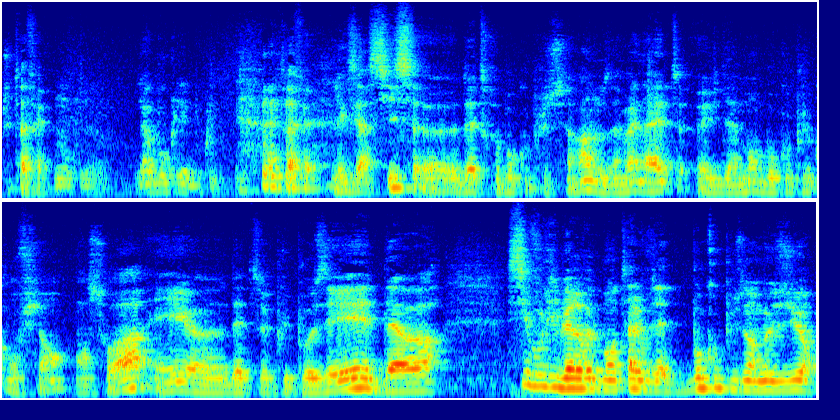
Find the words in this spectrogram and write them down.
Tout à fait. Donc la boucle est bouclée. Tout à fait. L'exercice euh, d'être beaucoup plus serein nous amène à être évidemment beaucoup plus confiant en soi et euh, d'être plus posé, d'avoir. Si vous libérez votre mental, vous êtes beaucoup plus en mesure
